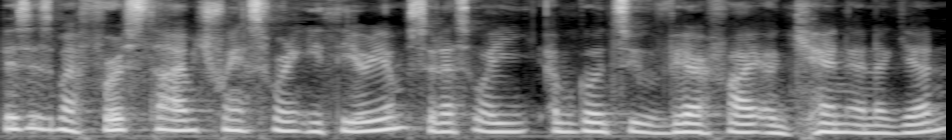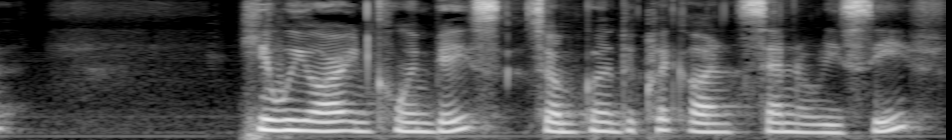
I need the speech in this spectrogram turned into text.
This is my first time transferring Ethereum, so that's why I'm going to verify again and again. Here we are in Coinbase, so I'm going to click on send and receive.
